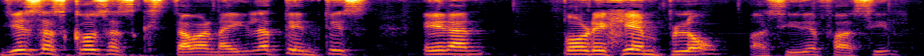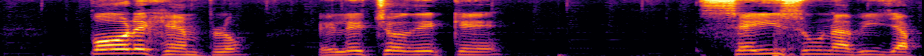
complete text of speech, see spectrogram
Y esas cosas que estaban ahí latentes eran, por ejemplo, así de fácil, por ejemplo, el hecho de que se hizo una villa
